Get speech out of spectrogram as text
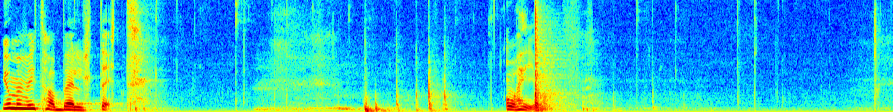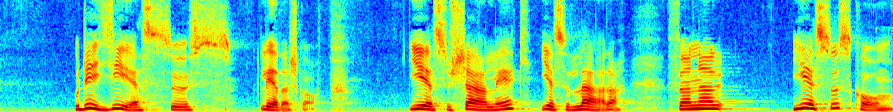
Jo, men vi tar bältet. Och hej Och det är Jesus ledarskap. Jesu kärlek, Jesu lära. För när Jesus kom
